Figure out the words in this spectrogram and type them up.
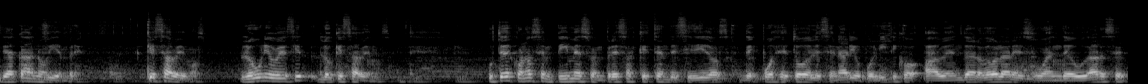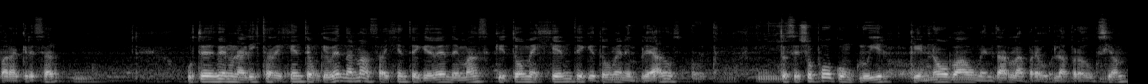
De acá a noviembre. ¿Qué sabemos? Lo único que voy a decir, lo que sabemos. ¿Ustedes conocen pymes o empresas que estén decididos, después de todo el escenario político, a vender dólares o a endeudarse para crecer? ¿Ustedes ven una lista de gente, aunque vendan más, hay gente que vende más, que tome gente, que tomen empleados? Entonces yo puedo concluir que no va a aumentar la producción,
